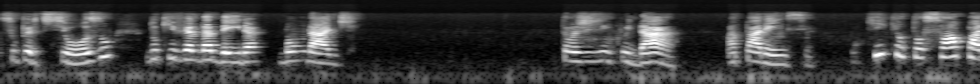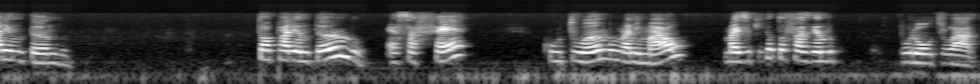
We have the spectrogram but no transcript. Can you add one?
supersticioso do que verdadeira bondade. Então a gente tem que cuidar aparência. O que que eu tô só aparentando? Tô aparentando essa fé, cultuando um animal, mas o que que eu tô fazendo por outro lado.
